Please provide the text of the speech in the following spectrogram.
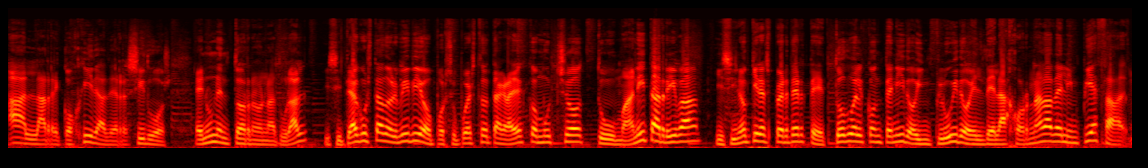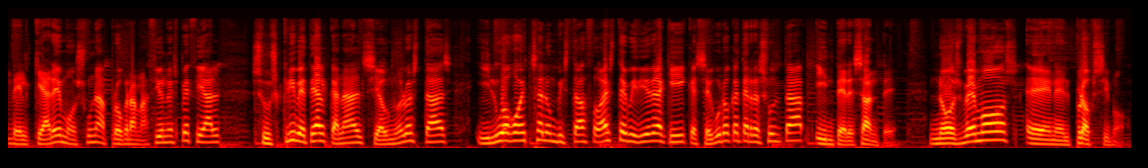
a la recogida de residuos en un entorno natural. Y si te ha gustado el vídeo, por supuesto te agradezco mucho tu manita arriba y si no quieres perderte todo el contenido, incluido el de la jornada de limpieza del que haremos una programación especial, suscríbete al canal si aún no lo estás y luego échale un vistazo a este vídeo de aquí que seguro que te resulta interesante. Nos vemos en el próximo.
